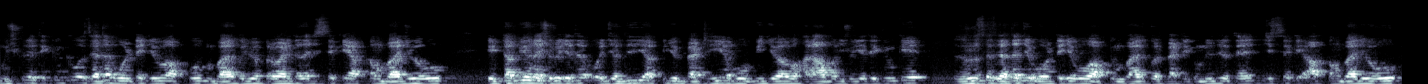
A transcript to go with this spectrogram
मुश्किल होती है क्योंकि वो ज़्यादा वोल्टेज जो आपको मोबाइल को जो है प्रोवाइड करता है, जिससे कि आपका मोबाइल जो है वो हीटअप भी होना शुरू हो जाता है और जल्दी आपकी जो बैटरी है वो भी जो है वो खराब होनी शुरू हो जाती है, क्योंकि ज़रूरत से ज़्यादा जो वोल्टेज है वो आपके मोबाइल को और बैटरी को मिल रहे होते हैं, जिससे कि आपका मोबाइल जो है वो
